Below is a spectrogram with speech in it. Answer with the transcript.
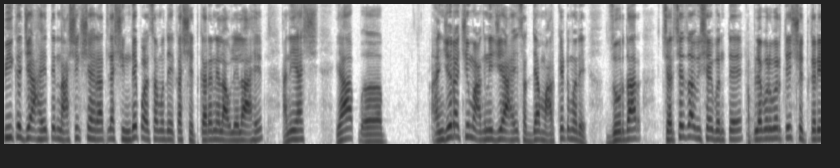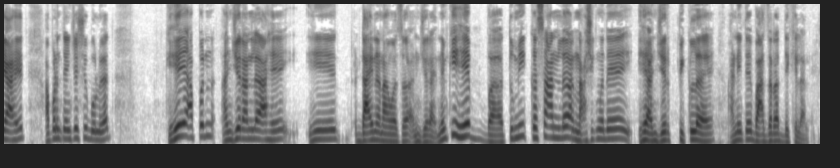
पीक जे आहे ते नाशिक शहरातल्या शिंदे पळसामध्ये एका शेतकऱ्याने लावलेलं आहे आणि ह्या श- ह्या अंजिराची मागणी जी आहे सध्या मार्केटमध्ये जोरदार चर्चेचा विषय बनते. आपल्याबरोबर तेच शेतकरी आहेत. आपण त्यांच्याशी बोलूयात. हे आपण अंजीर आणलं आहे हे डायना नावाचं अंजीर आहे. नेमकी हे ब- तुम्ही कसं आणलं? नाशिकमध्ये हे अंजीर पिकलं आहे आणि ते बाजारात देखील आलं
